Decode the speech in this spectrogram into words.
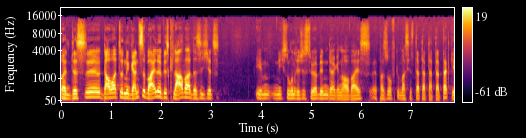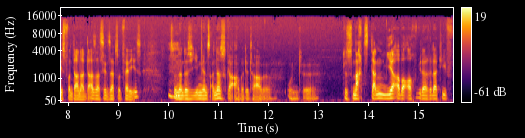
Und das äh, dauerte eine ganze Weile, bis klar war, dass ich jetzt eben nicht so ein Regisseur bin, der genau weiß, äh, pass auf, du machst jetzt dat, dat, dat, dat, gehst von da nach da, sagst den Satz und fertig ist, sondern dass ich eben ganz anders gearbeitet habe. Und äh, das macht es dann mir aber auch wieder relativ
